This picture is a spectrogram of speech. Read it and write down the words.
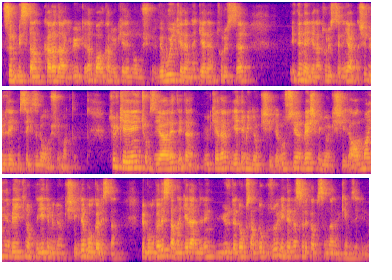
Sırbistan, Karadağ gibi ülkeler Balkan ülkelerini oluşturuyor. Ve bu ülkelerden gelen turistler, Edirne'ye gelen turistlerin yaklaşık %78'ini oluşturmakta. Türkiye'ye en çok ziyaret eden ülkeler 7 milyon kişiyle Rusya, 5 milyon kişiyle Almanya ve 2.7 milyon kişiyle Bulgaristan. Ve Bulgaristan'dan gelenlerin %99'u Edirne sınır kapısından ülkemize giriyor.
